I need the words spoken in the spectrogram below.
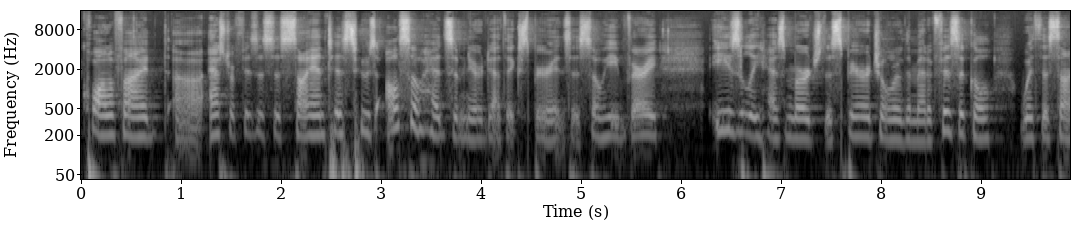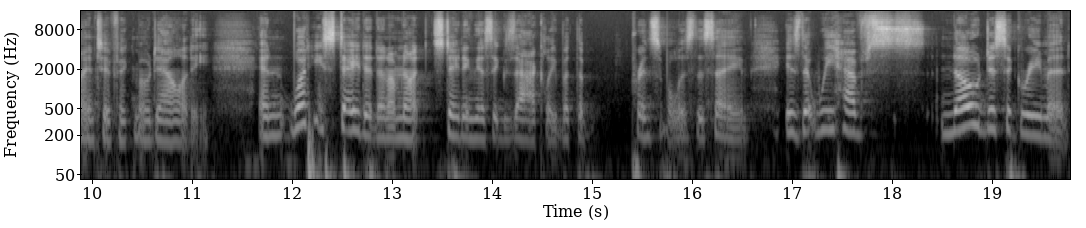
qualified uh, astrophysicist scientist who's also had some near-death experiences. So he very easily has merged the spiritual or the metaphysical with the scientific modality. And what he stated, and I'm not stating this exactly, but the principle is the same, is that we have s- no disagreement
